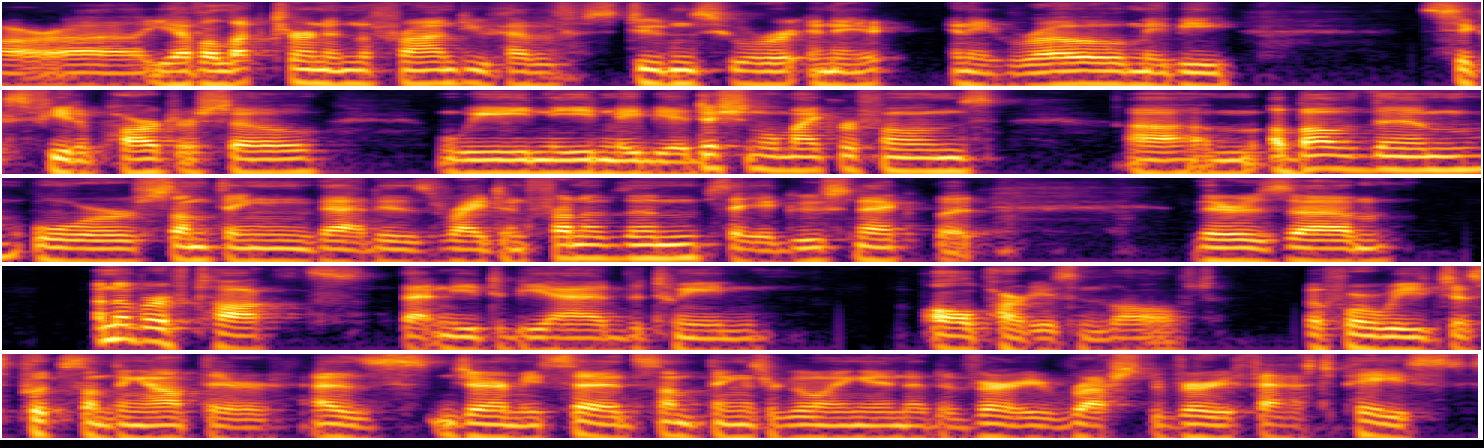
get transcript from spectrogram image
are, uh, you have a lectern in the front, you have students who are in a, in a row, maybe six feet apart or so. We need maybe additional microphones um, above them or something that is right in front of them, say a gooseneck. But there's um, a number of talks that need to be had between all parties involved before we just put something out there. As Jeremy said, some things are going in at a very rushed, very fast pace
